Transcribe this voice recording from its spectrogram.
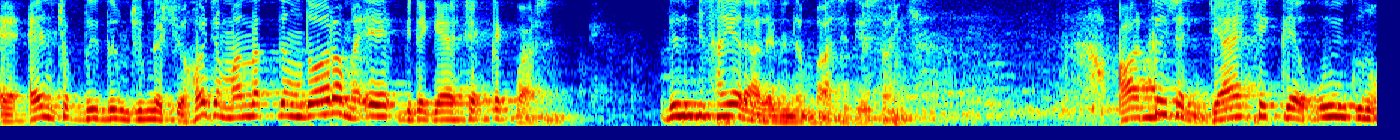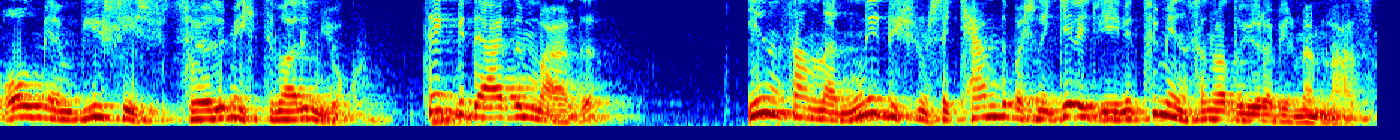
e, en çok duyduğum cümle şu. Hocam anlattığın doğru ama e, bir de gerçeklik var. Dedim biz hayal aleminden bahsediyoruz sanki. Arkadaşlar gerçekliğe uygun olmayan bir şey söyleme ihtimalim yok. Tek bir derdim vardı. İnsanlar ne düşünürse kendi başına geleceğini tüm insanlara duyurabilmem lazım.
